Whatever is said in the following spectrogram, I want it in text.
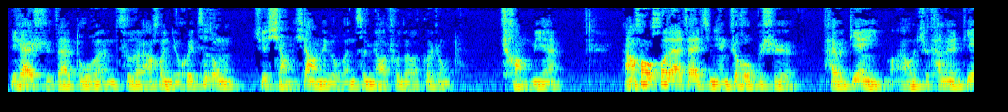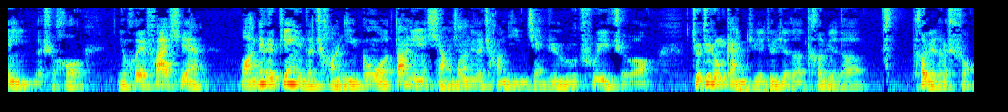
一开始在读文字，然后你就会自动去想象那个文字描述的各种场面，然后后来在几年之后，不是它有电影嘛，然后去看那个电影的时候，你会发现，哇，那个电影的场景跟我当年想象的那个场景简直如出一辙，就这种感觉就觉得特别的特别的爽，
